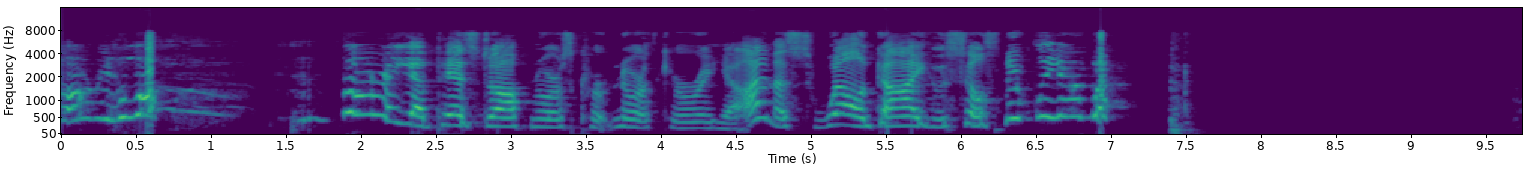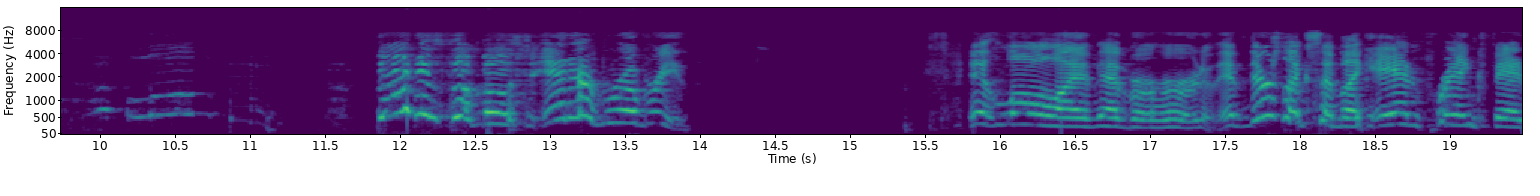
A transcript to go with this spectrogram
Sorry. Sorry, you pissed off North, North Korea. I'm a swell guy who sells nuclear weapons. That is the most inappropriate it lol I've ever heard. If there's like some like Anne Frank fan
